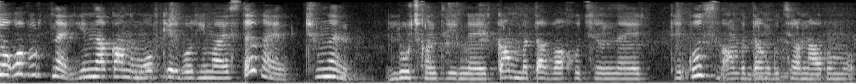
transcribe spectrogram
ժողովուրդն էլ հիմնականում ովքեր որ հիմա այստեղ են, չունեն լուրջ խնդիրներ կամ մտավախություններ, թեկուզ անվտանգության առումով։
